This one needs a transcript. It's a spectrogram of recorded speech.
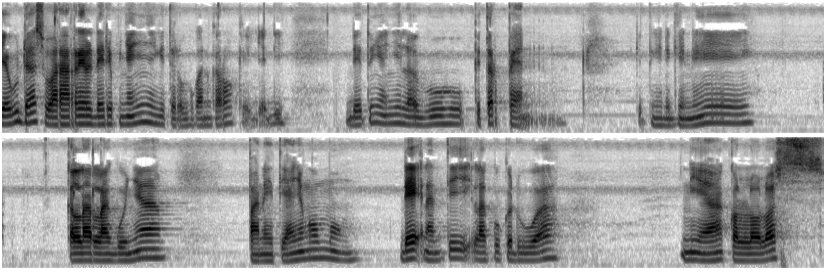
ya udah suara real dari penyanyinya gitu loh bukan karaoke. Jadi dia itu nyanyi lagu Peter Pan. Gitu gini-gini kelar lagunya panitianya ngomong dek nanti lagu kedua ini ya kalau lolos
